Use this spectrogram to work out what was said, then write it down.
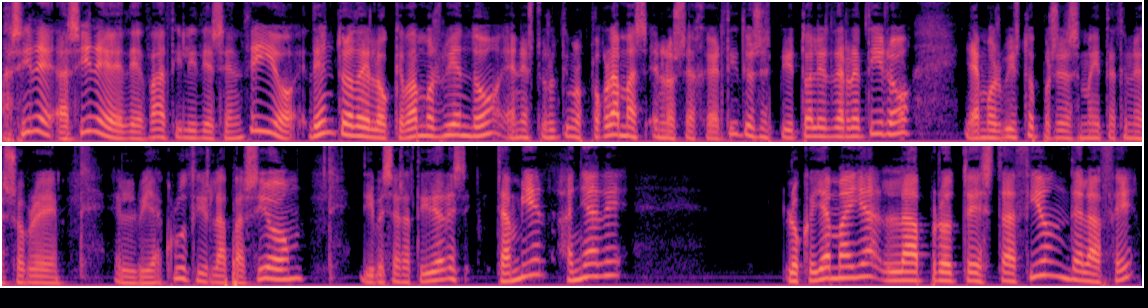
Así de, así de, fácil y de sencillo. Dentro de lo que vamos viendo en estos últimos programas, en los ejercicios espirituales de retiro, ya hemos visto pues esas meditaciones sobre el Via Crucis, la pasión, diversas actividades. También añade lo que llama ella la protestación de la fe,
